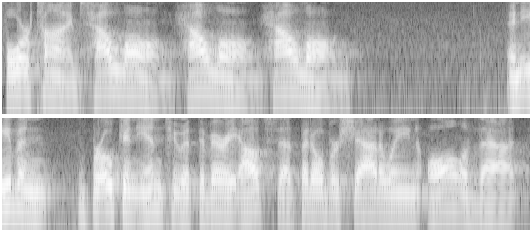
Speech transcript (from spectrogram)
Four times. How long? How long? How long? And even broken into at the very outset, but overshadowing all of that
